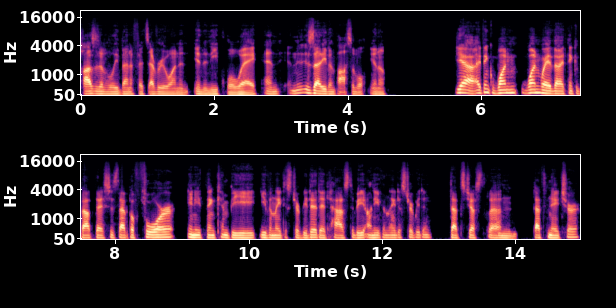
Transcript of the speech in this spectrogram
positively benefits everyone in, in an equal way. And, and is that even possible? You know? Yeah, I think one one way that I think about this is that before anything can be evenly distributed, it has to be unevenly distributed. That's just the mm. that's nature.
